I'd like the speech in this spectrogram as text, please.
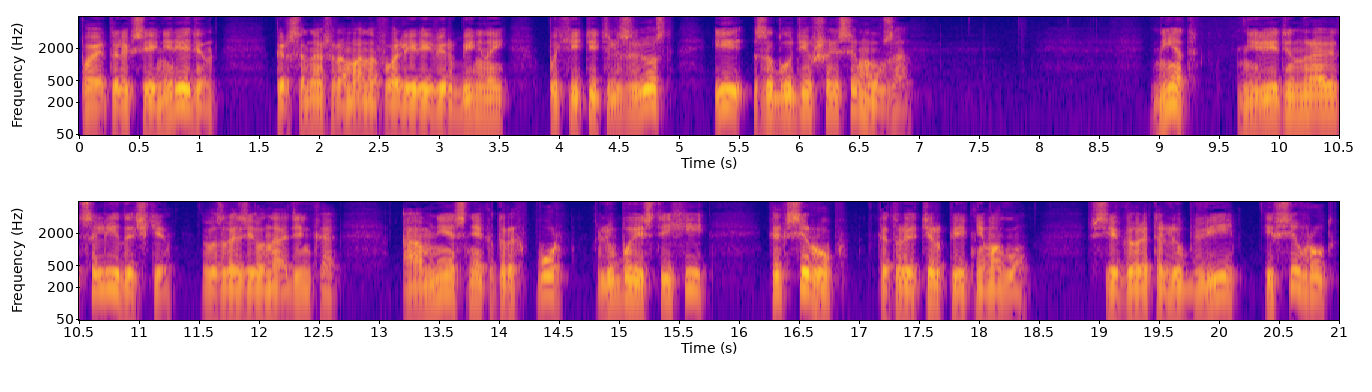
Поэт Алексей Нередин — персонаж романов Валерии Вербининой «Похититель звезд» и «Заблудившаяся муза». «Нет, Нередин нравится Лидочке», — возразила Наденька, «а мне с некоторых пор любые стихи, как сироп, который я терпеть не могу. Все говорят о любви, и все врут».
